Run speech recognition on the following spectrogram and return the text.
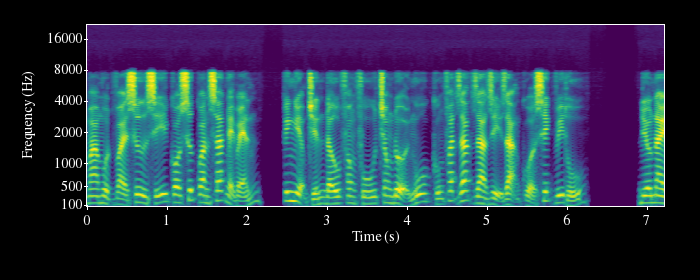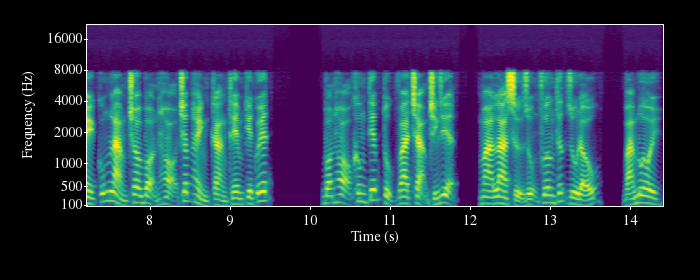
Mà một vài sư sĩ có sức quan sát nhạy bén, kinh nghiệm chiến đấu phong phú trong đội ngũ cũng phát giác ra dị dạng của xích vĩ thú. Điều này cũng làm cho bọn họ chấp hành càng thêm kiên quyết. Bọn họ không tiếp tục va chạm chính diện, mà là sử dụng phương thức du đấu, bám đuôi.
